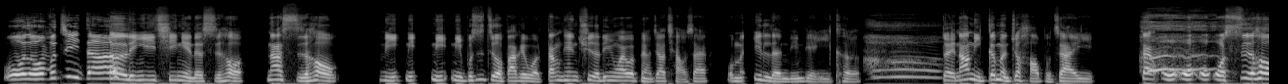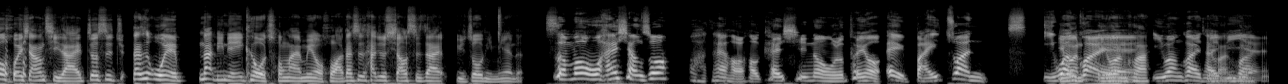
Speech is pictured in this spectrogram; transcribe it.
我怎么不记得？二零一七年的时候，那时候你你你你不是只有发给我，当天去的另外一位朋友叫乔山，我们一人零点一颗。对，然后你根本就毫不在意。但我我我我事后回想起来，就是，但是我也那零点一刻我从来没有花，但是它就消失在宇宙里面了。什么？我还想说，哇，太好了，好开心哦！我的朋友，哎、白赚一万块、一万块一万块台币、一万哎，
